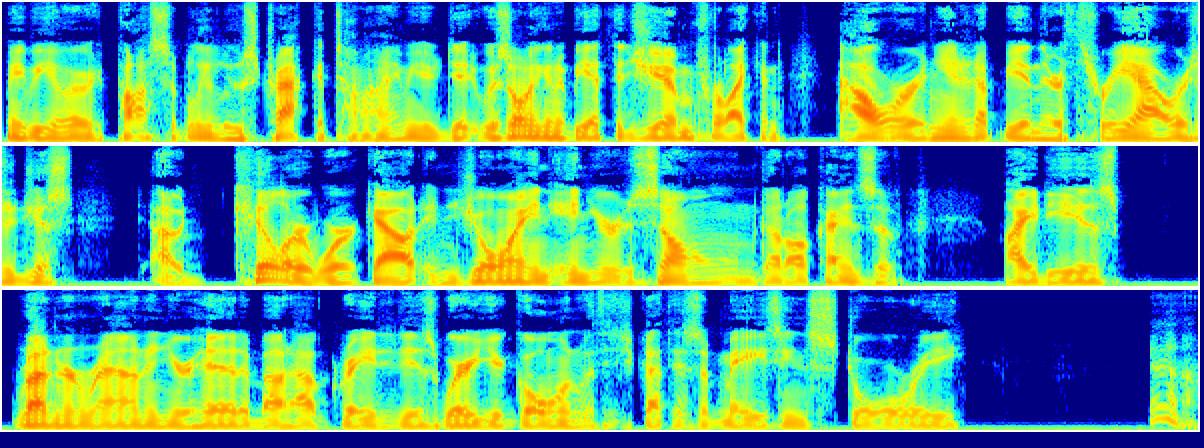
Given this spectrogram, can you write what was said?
maybe you possibly lose track of time. You did, it was only going to be at the gym for like an hour, and you ended up being there three hours. And just a killer workout, enjoying in your zone. Got all kinds of ideas running around in your head about how great it is, where you're going with it. You got this amazing story. Yeah,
